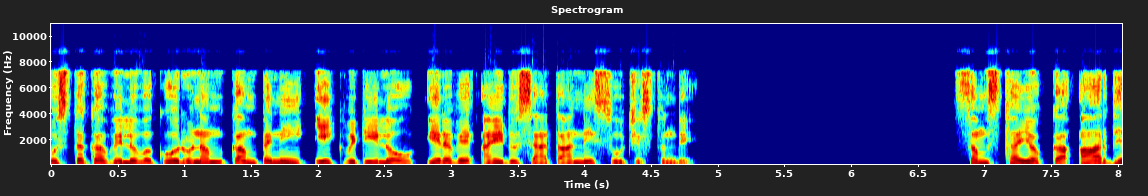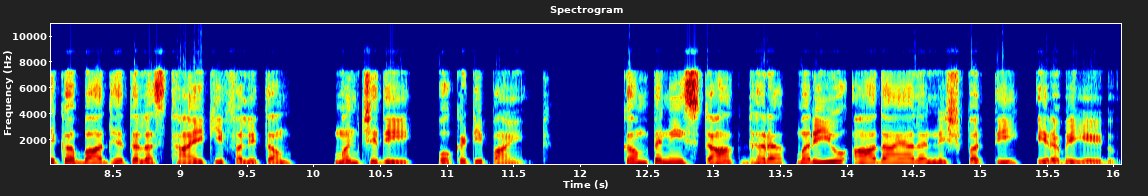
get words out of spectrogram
పుస్తక విలువకు రుణం కంపెనీ ఈక్విటీలో ఇరవై ఐదు శాతాన్ని సూచిస్తుంది. సంస్థ యొక్క ఆర్థిక బాధ్యతల స్థాయికి ఫలితం మంచిది ఒకటి పాయింట్. కంపెనీ స్టాక్ ధర మరియు ఆదాయాల నిష్పత్తి ఇరవై ఏడు.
